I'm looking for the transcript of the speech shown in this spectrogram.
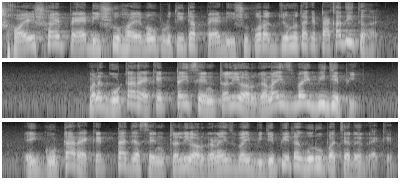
শয়ে শয়ে প্যাড ইস্যু হয় এবং প্রতিটা প্যাড ইস্যু করার জন্য তাকে টাকা দিতে হয়। মানে গোটা র্যাকেটটাই সেন্ট্রালি অর্গানাইজ বাই বিজেপি। এই গোটা র্যাকেটটা যা সেন্ট্রালি অর্গানাইজ বাই বিজেপি, এটা গরু পাচারের র্যাকেট।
